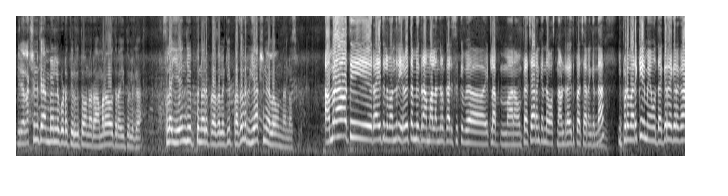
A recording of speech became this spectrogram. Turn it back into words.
మీరు ఎలక్షన్ క్యాంపెయిన్లు కూడా తిరుగుతూ ఉన్నారు అమరావతి రైతులుగా. అసలు ఏం చెప్తున్నారు ప్రజలకి? ప్రజల రియాక్షన్ ఎలా ఉందండి అసలు? అమరావతి రైతులు అందరూ ఇరవై తొమ్మిది గ్రామాలందరం కలిసి ఇట్లా మనం ప్రచారం కింద వస్తున్నాం రైతు ప్రచారం కింద. ఇప్పటి వరకు మేము దగ్గర దగ్గరగా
